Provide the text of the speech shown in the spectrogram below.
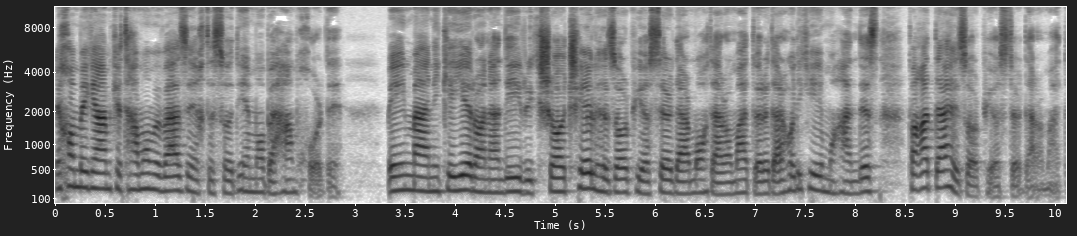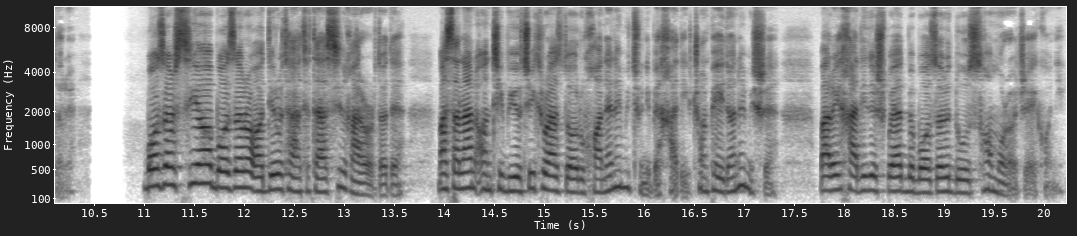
می‌خوام بگم که تمام وضع اقتصادی ما به هم خورده. به این معنی که یه راننده ریکشا چهل هزار پیاستر در ماه درآمد داره در حالی که یه مهندس فقط ده هزار پیاستر درآمد داره. بازار سیاه بازار عادی رو تحت تاثیر قرار داده. مثلا آنتیبیوتیک رو از داروخانه نمی‌تونی بخری. چون پیدا نمیشه. برای خریدش باید به بازار دزدها مراجعه کنی.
